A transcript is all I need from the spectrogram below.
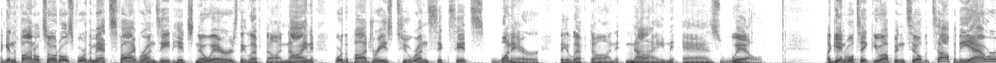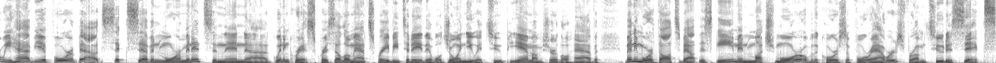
Again, the final totals for the Mets: five runs, eight hits, no errors. They left on nine. For the Padres, two runs, six hits, one error. They left on nine as well. Again, we'll take you up until the top of the hour. We have you for about six, seven more minutes. And then uh, Gwynn and Chris, Chris Ello, Matt Scraby today, they will join you at 2 p.m. I'm sure they'll have many more thoughts about this game and much more over the course of four hours from 2 to 6.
